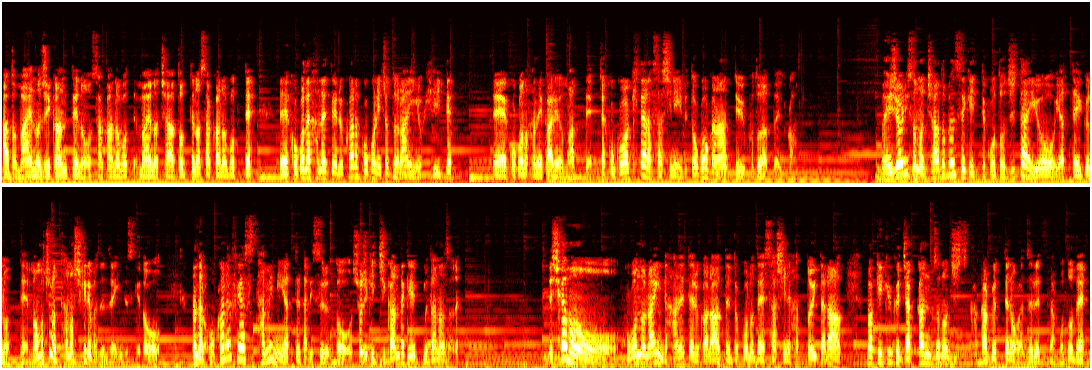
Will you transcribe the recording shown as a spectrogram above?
あと前の時間ってのを遡って、前のチャートってのを遡って、えー、ここで跳ねてるからここにちょっとラインを引いて、えー、ここの跳ね返りを待って、じゃあここが来たら差しに入れとこうかなっていうことだったりとか。まあ、非常にそのチャート分析ってこと自体をやっていくのって、まあもちろん楽しければ全然いいんですけど、なんだろう、お金増やすためにやってたりすると、正直時間だけ無駄なんですよね。でしかも、ここのラインで跳ねてるからってところで差しに貼っといたら、まあ、結局若干その価格ってのがずれてたことで、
